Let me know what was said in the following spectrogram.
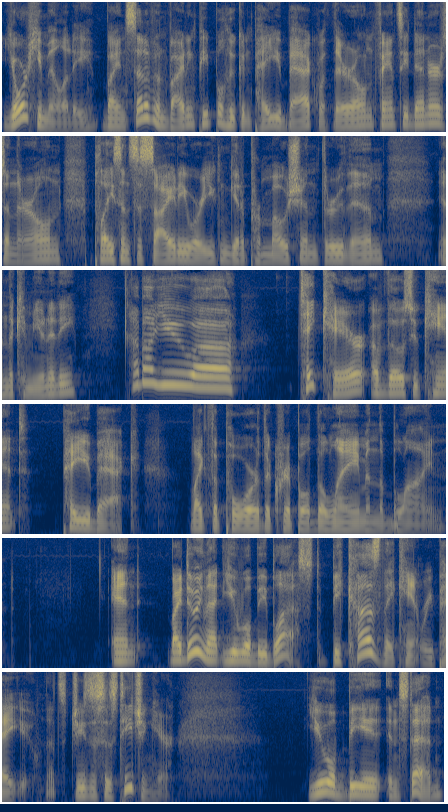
your humility by instead of inviting people who can pay you back with their own fancy dinners and their own place in society where you can get a promotion through them in the community, how about you uh, take care of those who can't pay you back, like the poor, the crippled, the lame, and the blind? And by doing that, you will be blessed because they can't repay you. That's Jesus' teaching here. You will be instead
